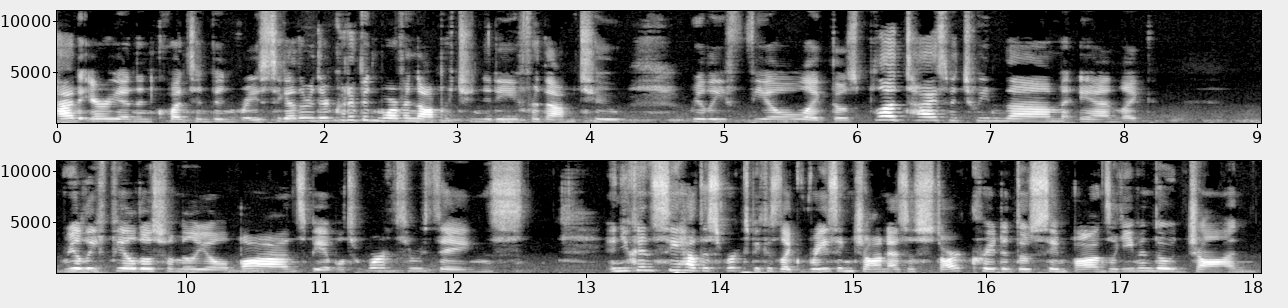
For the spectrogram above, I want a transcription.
had Arianne and Quentyn been raised together, there could have been more of an opportunity for them to really feel like those blood ties between them and like really feel those familial bonds, be able to work through things. And you can see how this works because like raising Jon as a Stark created those same bonds. Like even though Jon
